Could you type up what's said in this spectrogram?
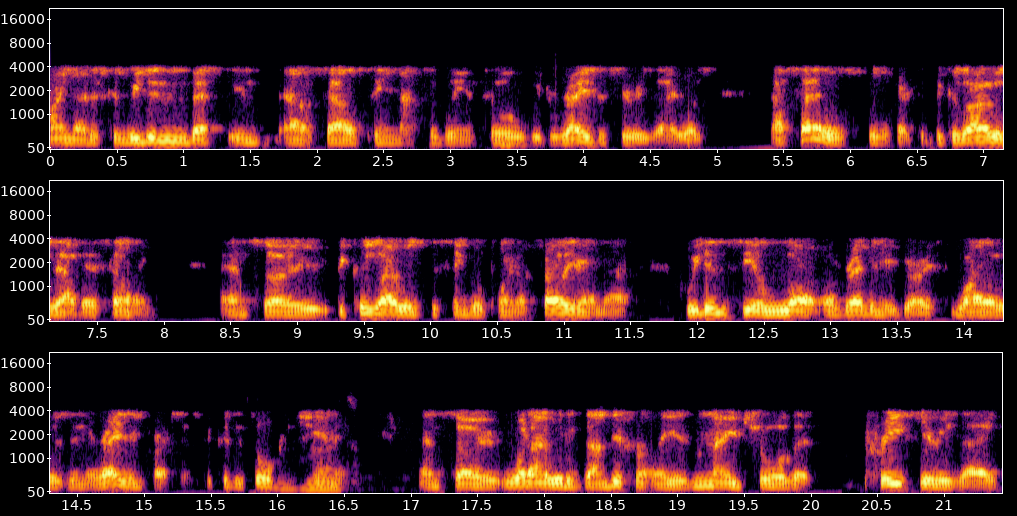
I noticed, because we didn't invest in our sales team massively until we'd raised a Series A, was our sales was affected because I was out there selling. And so because I was the single point of failure on that, we didn't see a lot of revenue growth while I was in the raising process because it's all consuming. Right. And so what I would have done differently is made sure that pre-Series A,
